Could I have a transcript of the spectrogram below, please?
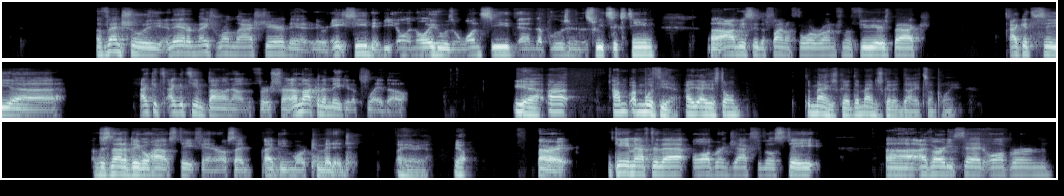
eventually they had a nice run last year. They had, they were an eight seed. They beat Illinois, who was a one seed, and ended up losing in the Sweet 16. Uh, obviously, the Final Four run from a few years back. I could see. Uh, I could I could see him bowing out in the first round. I'm not going to make it a play though. Yeah. Uh, I'm. I'm with you. I. I just don't. The magic's got. The magic's got to die at some point. I'm just not a big Ohio State fan, or else I'd I'd be more committed. I hear you. Yep. All right, game after that, Auburn, Jacksonville State. Uh, I've already said Auburn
